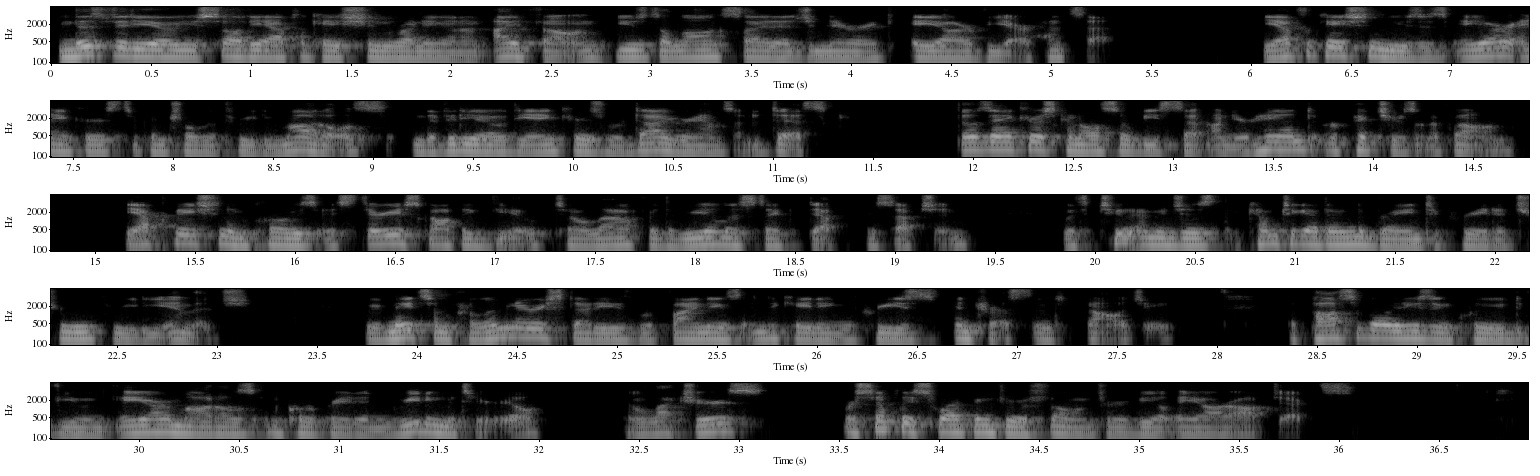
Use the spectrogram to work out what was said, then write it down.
In this video, you saw the application running on an iPhone used alongside a generic AR-VR headset. The application uses AR anchors to control the 3D models. In the video, the anchors were diagrams on a disk. Those anchors can also be set on your hand or pictures on a phone. The application employs a stereoscopic view to allow for the realistic depth perception, with two images that come together in the brain to create a true 3D image. We've made some preliminary studies with findings indicating increased interest in technology. The possibilities include viewing AR models incorporated in reading material and lectures, or simply swiping through a phone to reveal AR objects.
